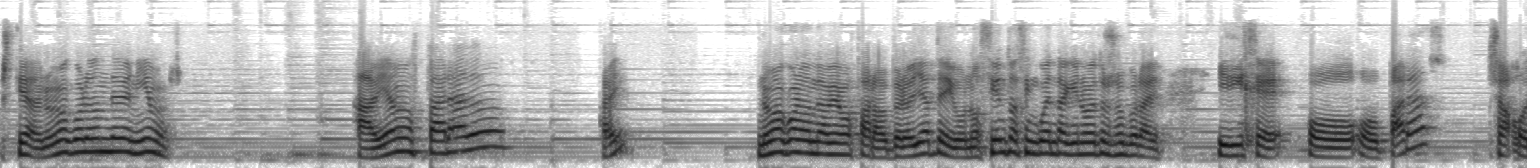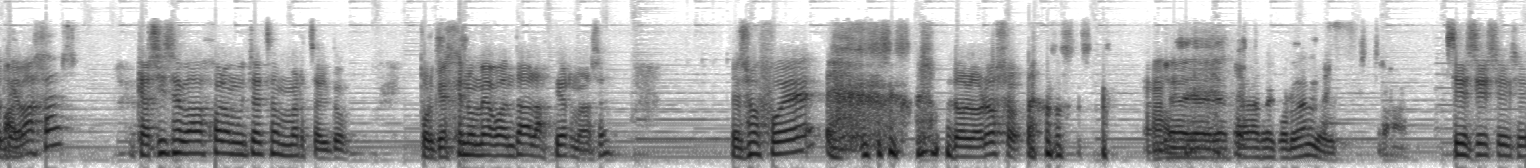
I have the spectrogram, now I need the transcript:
hostia, no me acuerdo dónde veníamos. Habíamos parado. ¿Ahí? No me acuerdo dónde habíamos parado, pero ya te digo, unos 150 kilómetros o por ahí. Y dije, o, o paras, o sea, O o, te bajas. Casi se bajó la muchacha en marcha y todo. Porque es que no me aguantaba las piernas, ¿eh? Eso fue doloroso. Ah, Ya, ya, ya, para recordarlo. Sí, sí, sí, sí.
